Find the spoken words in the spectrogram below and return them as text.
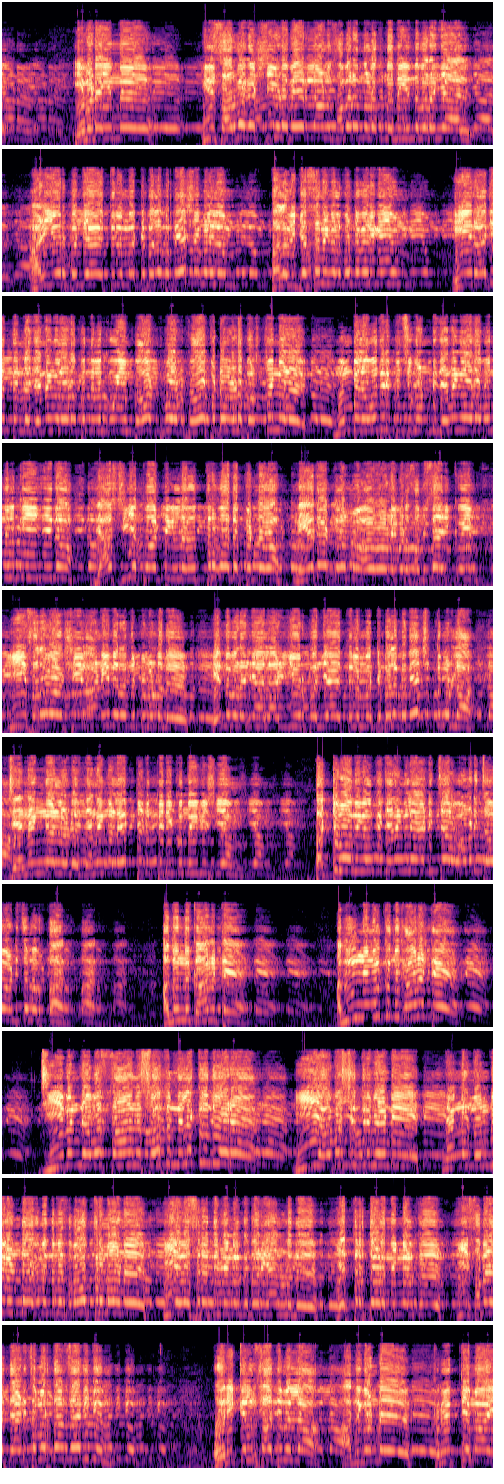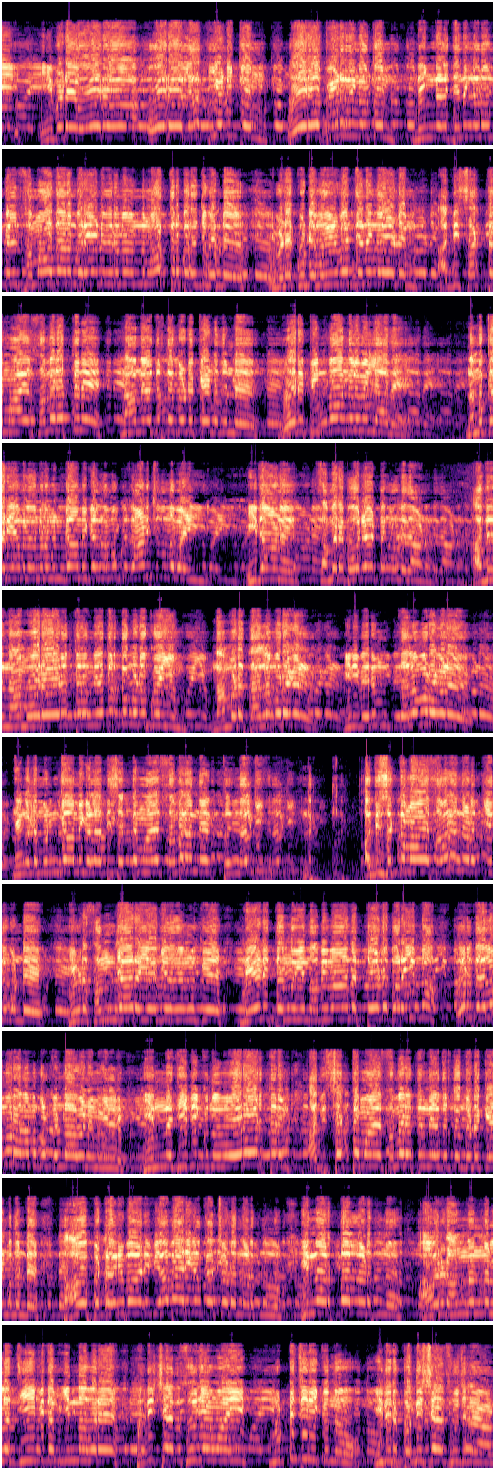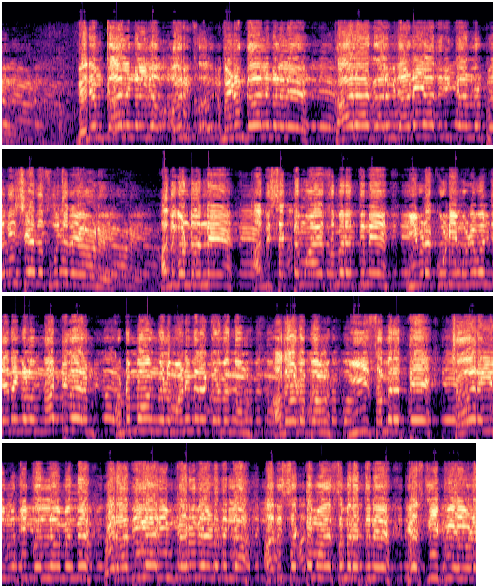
ഇവിടെ ഇന്ന് ഇത് സർവകക്ഷിയുടെ പേരിലാണ് സമരം നടക്കുന്നത് എന്ന് പറഞ്ഞാൽ അഴിയൂർ പഞ്ചായത്തിലും മറ്റ് പല പ്രദേശങ്ങളിലും പല വികസനങ്ങൾ കൊണ്ടുവരികയും ഈ രാജ്യത്തിന്റെ ജനങ്ങളോടൊപ്പം നിൽക്കുകയും പാവപ്പെട്ട- പാവപ്പെട്ടവരുടെ പ്രശ്നങ്ങൾ മുമ്പിൽ അവതരിപ്പിച്ചുകൊണ്ട് ജനങ്ങളോടൊപ്പം നിൽക്കുകയും ചെയ്ത രാഷ്ട്രീയ പാർട്ടികളുടെ ഉത്തരവാദപ്പെട്ട നേതാക്കളാണ് ഇവിടെ സംസാരിക്കുകയും ഈ സർവകക്ഷിയിൽ അണിനിറന്നിട്ടുമുള്ളത് എന്ന് പറഞ്ഞാൽ അഴിയൂർ പഞ്ചായത്തിലും മറ്റ് പല പ്രദേശത്തുമുള്ള ജനങ്ങളുടെ ജനങ്ങൾ ഏറ്റെടുത്തിരിക്കുന്നു ഈ വിഷയം. പറ്റുമോ നിങ്ങൾക്ക് ജനങ്ങളെ അടിച്ച അടിച്ചമർത്താൻ? അതൊന്ന് കാണട്ടെ. അതൊന്നും ഞങ്ങൾക്കൊന്ന് കാണട്ടെ. ജീവന്റെ അവസാന ശ്വാസം നിലക്കുന്നത് വരെ ഈ ആവശ്യത്തിന് വേണ്ടി ഞങ്ങൾ മുമ്പിലുണ്ടാകുമെന്ന് മാത്രമാണ് ഈ അവസരത്തിൽ ഞങ്ങൾക്ക് പറയാനുള്ളത്. എത്രത്തോളം നിങ്ങൾക്ക് ഈ സമരത്തെ അടിച്ചമർത്താൻ സാധിക്കും? ഒരിക്കലും സാധ്യമല്ല. അതുകൊണ്ട് കൃത്യമായി ഇവിടെ ഓരോ ഓരോ ലാത്തിയടിക്കും ഓരോ പീഡനങ്ങൾക്കും നിങ്ങൾ ജനങ്ങളുടെ മുമ്പിൽ സമാധാനം പറയേണ്ടി വരുമെന്ന് മാത്രം പറഞ്ഞുകൊണ്ട് ഇവിടെ കൂടിയ മുഴുവൻ ജനങ്ങളോടും അതിശക്തമായ നേതൃത്വം കൊടുക്കേണ്ടതുണ്ട് ഒരു പിൻവാങ്ങലുമില്ലാതെ നമുക്കറിയാമല്ലോ നമ്മുടെ മുൻഗാമികൾ നമുക്ക് കാണിച്ചു തന്ന വഴി ഇതാണ് സമര പോരാട്ടങ്ങളുടേതാണ്. അതിന് നാം ഓരോരുത്തരും നേതൃത്വം കൊടുക്കുകയും നമ്മുടെ തലമുറകൾ ഇനി വരും തലമുറകൾ ഞങ്ങളുടെ മുൻഗാമികൾ അതിശക്തമായ സമരം നൽകി അതിശക്തമായ സമരം നടത്തിയത് കൊണ്ട് ഇവിടെ സഞ്ചാര യോഗ്യത നമുക്ക് നേടിത്തന്നു എന്ന് അഭിമാനത്തോടെ പറയുന്ന ഒരു തലമുറ നമുക്ക് ഉണ്ടാവണമെങ്കിൽ ഇന്ന് ജീവിക്കുന്ന ഓരോരുത്തരും അതിശക്തമായ സമരത്തിന് നേതൃത്വം കൊടുക്കേണ്ടതുണ്ട്. പാവപ്പെട്ട ഒരുപാട് വ്യാപാരികൾ കച്ചവടം നടത്തുന്നു. ഇന്ന് ഹർത്താൽ നടത്തുന്നു. അവരുടെ അന്നെന്നുള്ള ജീവിതം ഇന്ന് അവർ പ്രതിഷേധ സൂചകമായി മുട്ടിച്ചിരിക്കുന്നു. ഇതൊരു പ്രതിഷേധ സൂചനയാണ്. വരും കാലങ്ങളിൽ വരും കാലങ്ങളിൽ കാലാകാലം ഇത് അടയാതിരിക്കാനുള്ള പ്രതിഷേധ സൂചനയാണ്. അതുകൊണ്ട് തന്നെ അതിശക്തമായ സമരത്തിന് ഇവിടെ കൂടിയ മുഴുവൻ ജനങ്ങളും നാട്ടുകാരും കുടുംബാംഗങ്ങളും അണിനിരക്കണമെന്നും അതോടൊപ്പം ഈ സമരത്തെ ചോരയിൽ മുക്കിക്കൊല്ലാമെന്ന് ഒരു അധികാരിയും കരുതേണ്ടതില്ല. അതിശക്തമായ സമരത്തിന് എസ് ഡി പി ഐയുടെ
